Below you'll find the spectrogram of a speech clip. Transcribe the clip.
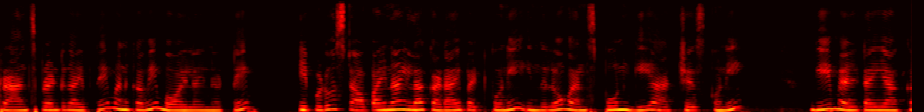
ట్రాన్స్పరెంట్గా అయితే మనకు అవి బాయిల్ అయినట్టే. ఇప్పుడు స్టవ్ పైన ఇలా కడాయి పెట్టుకొని ఇందులో వన్ స్పూన్ గీ యాడ్ చేసుకొని గీ మెల్ట్ అయ్యాక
